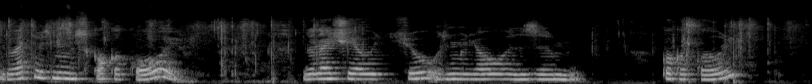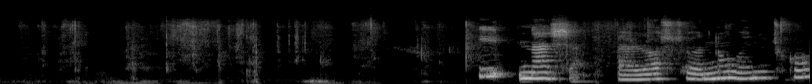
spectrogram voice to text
Давайте візьмемо з Кока-Колою. До речі, я оцю змальовую з Кока-Коли. І наша перша новиночка.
